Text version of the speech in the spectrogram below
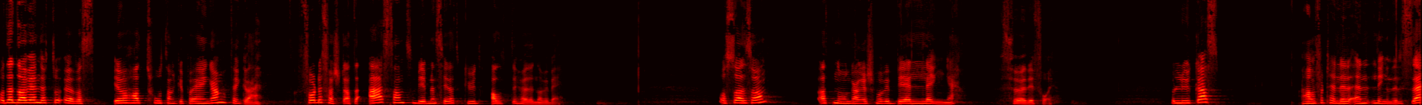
Og det er da vi er nødt til å øve oss i å ha to tanker på en gang. tenker jeg. For det første at det er sant som Bibelen sier, at Gud alltid hører når vi ber. Og så er det sånn at noen ganger så må vi be lenge før vi får. Og Lukas han forteller en lignelse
